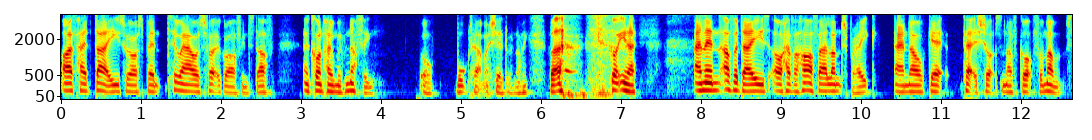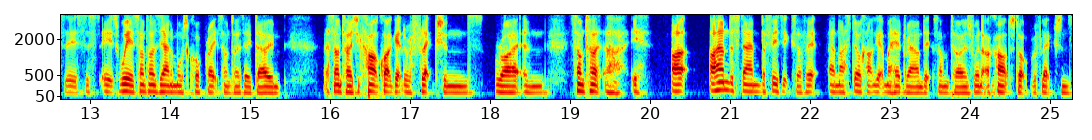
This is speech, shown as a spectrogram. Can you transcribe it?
I've had days where I spent two hours photographing stuff and gone home with nothing, or walked out my shed with nothing. But got you know, and then other days I'll have a half hour lunch break and I'll get better shots than I've got for months. It's just it's weird. Sometimes the animals cooperate, sometimes they don't. Sometimes you can't quite get the reflections right, and sometimes uh, it, I I understand the physics of it, and I still can't get my head around it. Sometimes when I can't stop reflections,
